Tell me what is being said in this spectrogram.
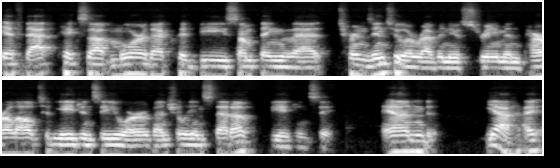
If that picks up more, that could be something that turns into a revenue stream in parallel to the agency or eventually instead of the agency. And yeah, I,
